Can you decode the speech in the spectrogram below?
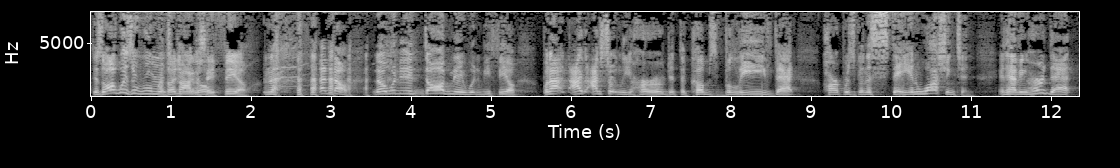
There's always a rumor I thought you were going to say Theo. no, no, his dog name wouldn't be Theo. But I, I, I've certainly heard that the Cubs believe that Harper's going to stay in Washington. And having heard that,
